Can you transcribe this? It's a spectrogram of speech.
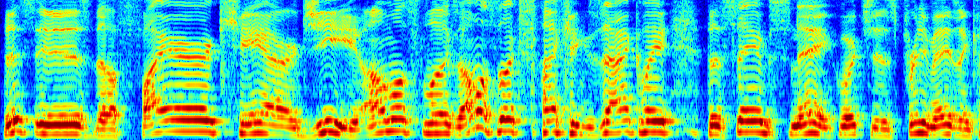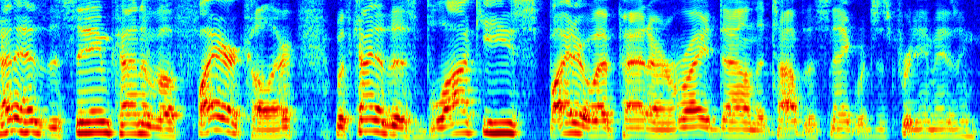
This is the Fire KRG. Almost looks, almost looks like exactly the same snake, which is pretty amazing. Kind of has the same kind of a fire color with kind of this blocky spiderweb pattern right down the top of the snake, which is pretty amazing.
